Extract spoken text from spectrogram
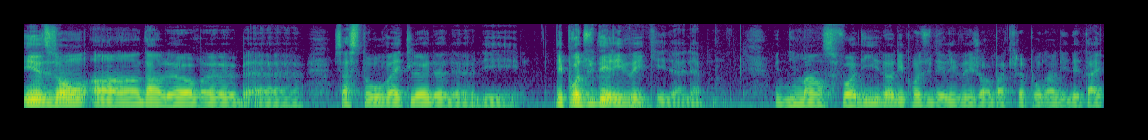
Ils ont dans leur... Euh, euh, ça se trouve être le, les, les, produits dérivés, qui est la, une immense folie, là, les produits dérivés, je n'embarquerai pas dans les détails.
